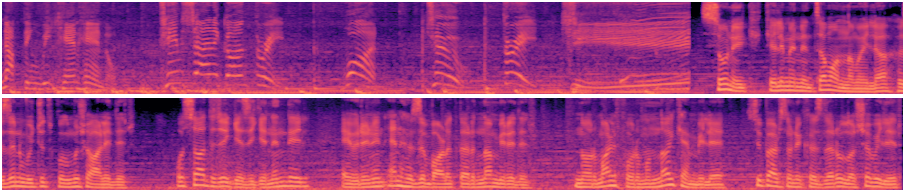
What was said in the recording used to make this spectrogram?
Nothing we can't handle. Team Sonic on three. One, two, three. Team. Sonic, kelimenin tam anlamıyla hızın vücut bulmuş halidir. O sadece gezegenin değil, evrenin en hızlı varlıklarından biridir. Normal formundayken bile süpersonik hızlara ulaşabilir,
